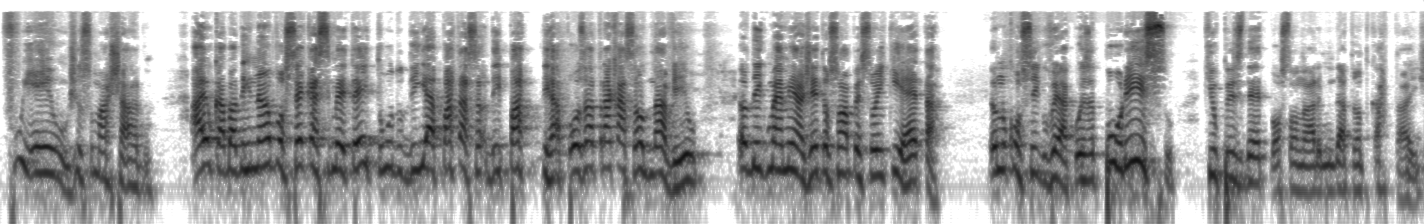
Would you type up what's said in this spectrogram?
Fui eu, Gilson Machado. Aí o cabra diz: não, você quer se meter em tudo, de apartação, de, de raposa atracação do navio. Eu digo, mas minha gente, eu sou uma pessoa inquieta. Eu não consigo ver a coisa. Por isso que o presidente Bolsonaro me dá tanto cartaz.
